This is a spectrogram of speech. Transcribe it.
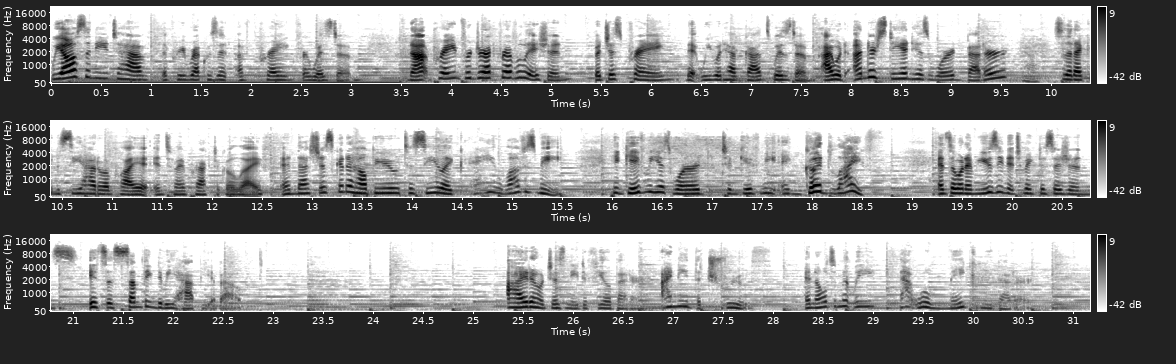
We also need to have the prerequisite of praying for wisdom. Not praying for direct revelation, but just praying that we would have God's wisdom. I would understand His word better Yeah. so that I can see how to apply it into my practical life. And that's just going to help you to see, like, hey, He loves me. He gave me His word to give me a good life. And so when I'm using it to make decisions, it's a, something to be happy about. I don't just need to feel better, I need the truth. And ultimately, that will make me better.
